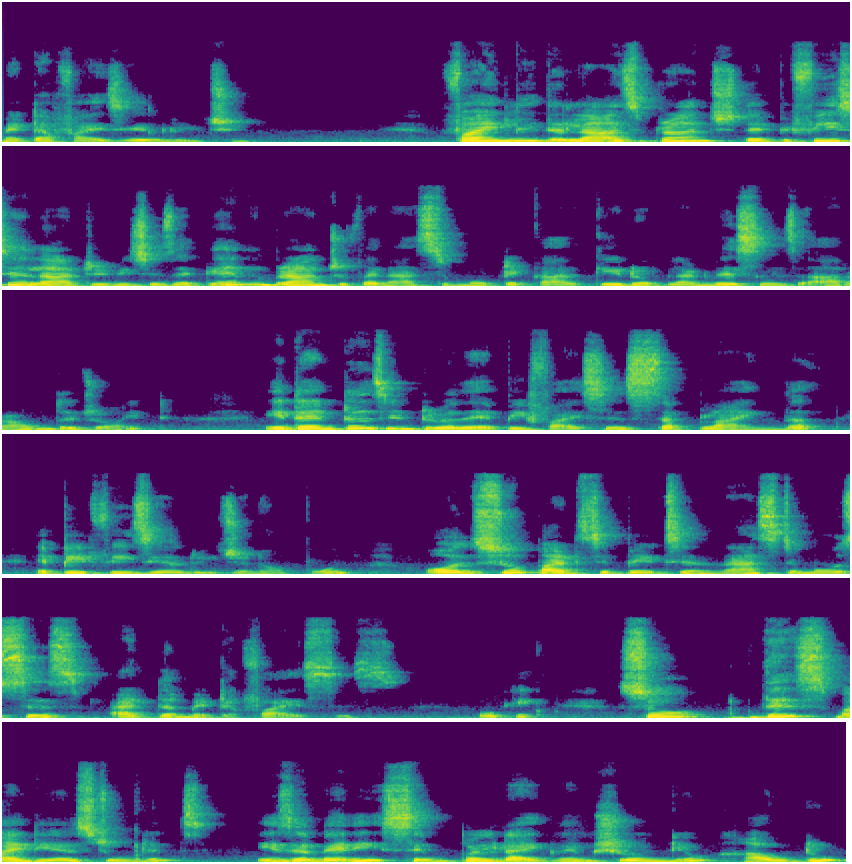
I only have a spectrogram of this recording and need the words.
metaphyseal region. Finally, the last branch, the epiphyseal artery, which is again a branch of anastomotic arcade or blood vessels around the joint, it enters into the epiphysis, supplying the epiphyseal region of bone, also participates in anastomosis at the metaphysis. Okay, so this, my dear students, is a very simple diagram showing you how to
